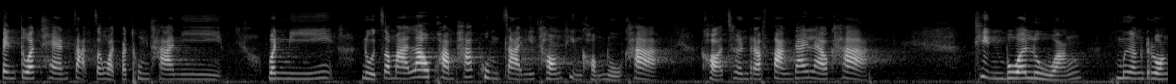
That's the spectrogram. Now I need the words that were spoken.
เป็นตัวแทนจากจังหวัดปทุมธานี วันนี้หนูจะมาเล่าความภาคภูมิใจในท้องถิ่นของหนูค่ะ ขอเชิญรับฟังได้แล้วค่ะ ถิ่นบัวหลวง เมืองรวง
